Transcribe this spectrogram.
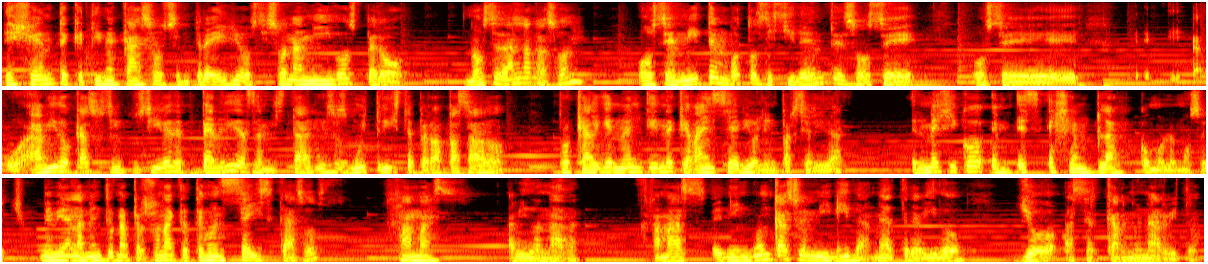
de gente que tiene casos entre ellos y son amigos, pero no se dan la razón. O se emiten votos disidentes o se, o se, ha habido casos inclusive de pérdidas de amistad y eso es muy triste, pero ha pasado porque alguien no entiende que va en serio la imparcialidad. En México em, es ejemplar como lo hemos hecho. Me viene a la mente una persona que tengo en seis casos. Jamás ha habido nada. Jamás, en ningún caso en mi vida me he atrevido yo acercarme a un árbitro,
